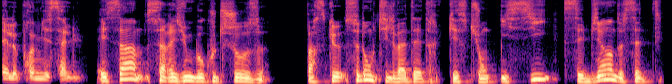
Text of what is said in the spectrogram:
est le premier salut. Et ça, ça résume beaucoup de choses. Parce que ce dont il va être question ici, c'est bien de cette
